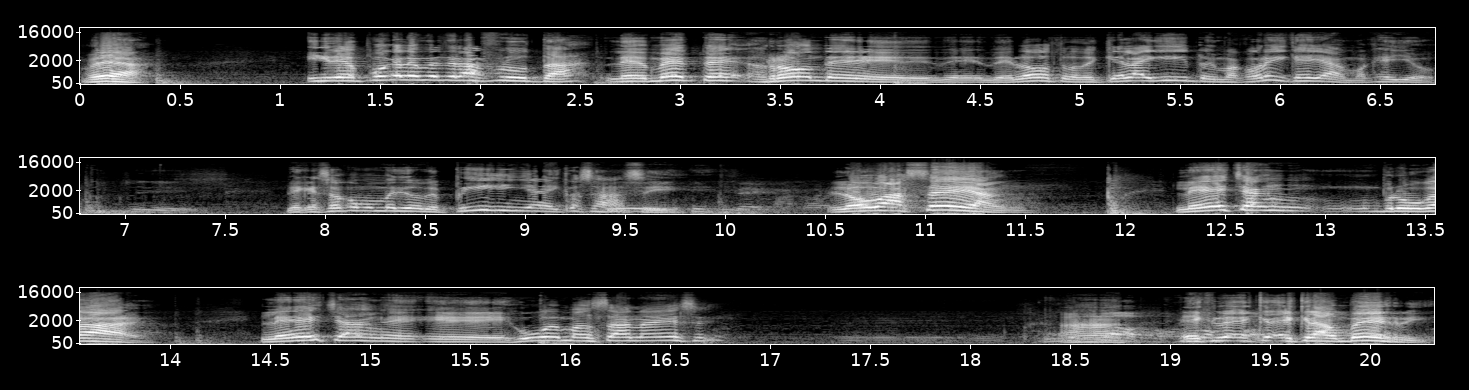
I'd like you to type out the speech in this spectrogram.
Vea. Y después que le mete la fruta, le mete ron de, de- del otro, de que es laguito y macorís, ¿qué llama? Que yo. De que son como medio de piña y cosas así. Lo vacean, le echan brugal, le echan eh, eh, jugo de manzana ese. Ajá. El, el- pop. el cranberry.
